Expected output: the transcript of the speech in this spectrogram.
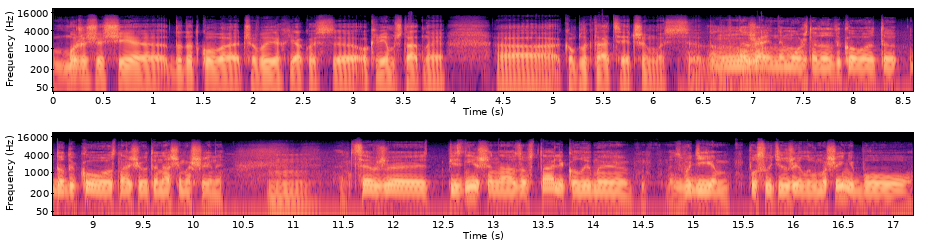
може що ще додатково, чи ви їх якось, е, окрім штатної е, комплектації, чимось додатково? На жаль, не можна додатково, додатково оснащувати наші машини. Мгм. Це вже пізніше на Азовсталі, коли ми з водієм по суті жили в машині, бо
